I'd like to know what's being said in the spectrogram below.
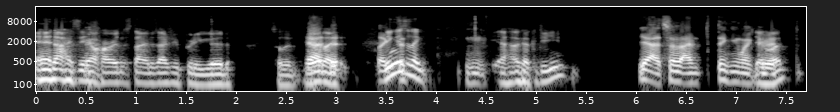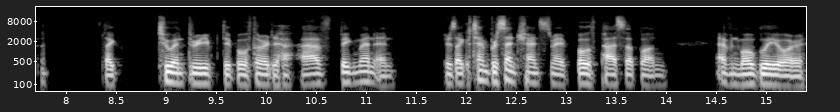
and Isaiah Hartenstein is actually pretty good. So yeah, like, the- like thing the- is like, Mhm. yeah, okay, continue. yeah. So I'm thinking like Yeah, go they're ahead. like two and three, they both already have big men, and there's like a ten percent chance they might both pass up on Evan Mobley, or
